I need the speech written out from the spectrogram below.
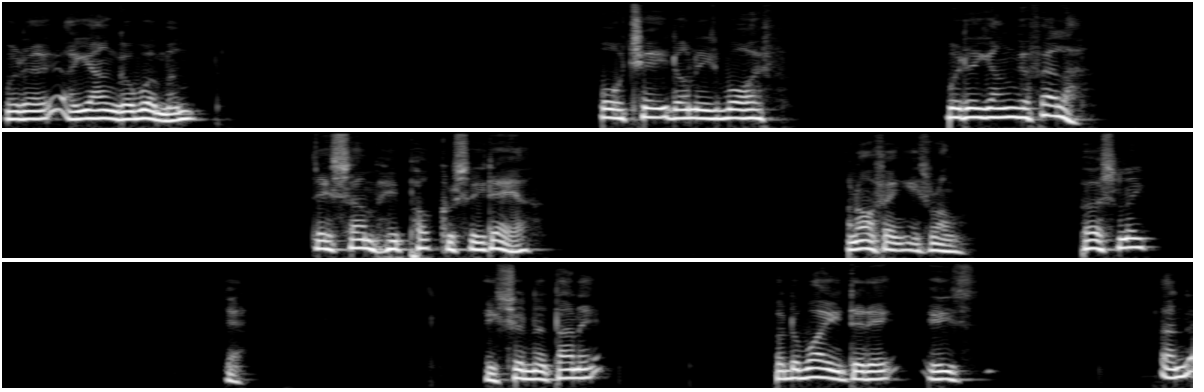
with a, a younger woman, or cheated on his wife with a younger fella. There's some hypocrisy there. And I think he's wrong. Personally, yeah. He shouldn't have done it. But the way he did it is and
